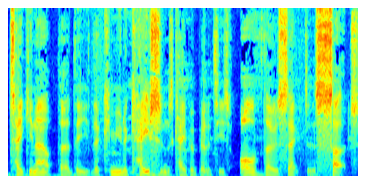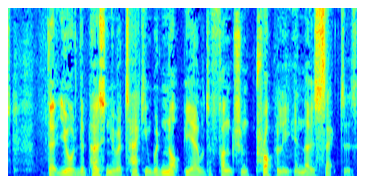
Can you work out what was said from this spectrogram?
taking out the, the, the communications capabilities of those sectors such that the person you're attacking would not be able to function properly in those sectors.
